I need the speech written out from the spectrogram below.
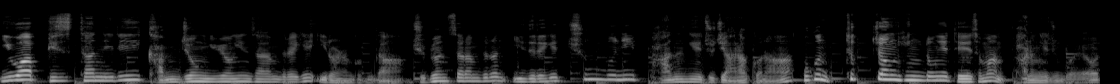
이와 비슷한 일이 감정 유형인 사람들에게 일어난 겁니다. 주변 사람들은 이들에게 충분히 반응해 주지 않았거나 혹은 특정 행동에 대해서만 반응해 준 거예요.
